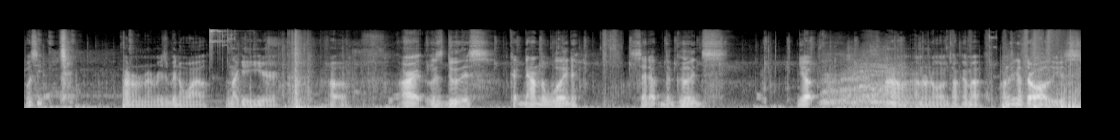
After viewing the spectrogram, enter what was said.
Was he? I don't remember. It's been a while. Been like a year. Uh oh. Alright, let's do this. Cut down the wood. Set up the goods. Yep. I don't I don't know what I'm talking about. I'm just gonna throw all these.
